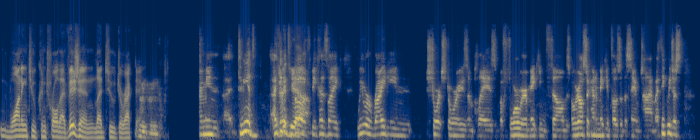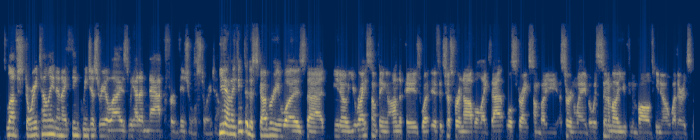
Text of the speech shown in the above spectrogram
wanting to control that vision led to directing Mhm. I mean, uh, to me, it's I think it's Yeah. both because like we were writing short stories and plays before we were making films, but we were also kind of making films at the same time. I think we just loved storytelling, and I think we just realized we had a knack for visual storytelling. Yeah, and I think the discovery was that you know you write something on the page. What if it's just for a novel like that will strike somebody a certain way, but with cinema you can involve you know whether it's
